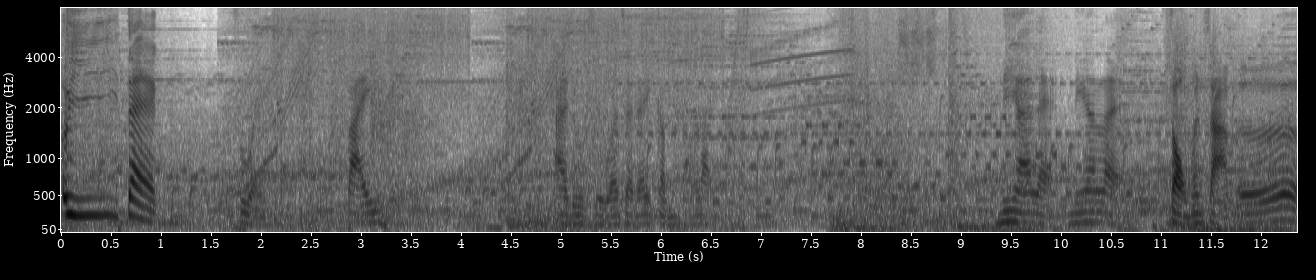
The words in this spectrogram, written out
เอ้ยแตก สวย ไปอาดูสิว่าจะได้กำไรเท่าไหร่เนี่ยแหละ เนี่ยแหละสองพันสามเออ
